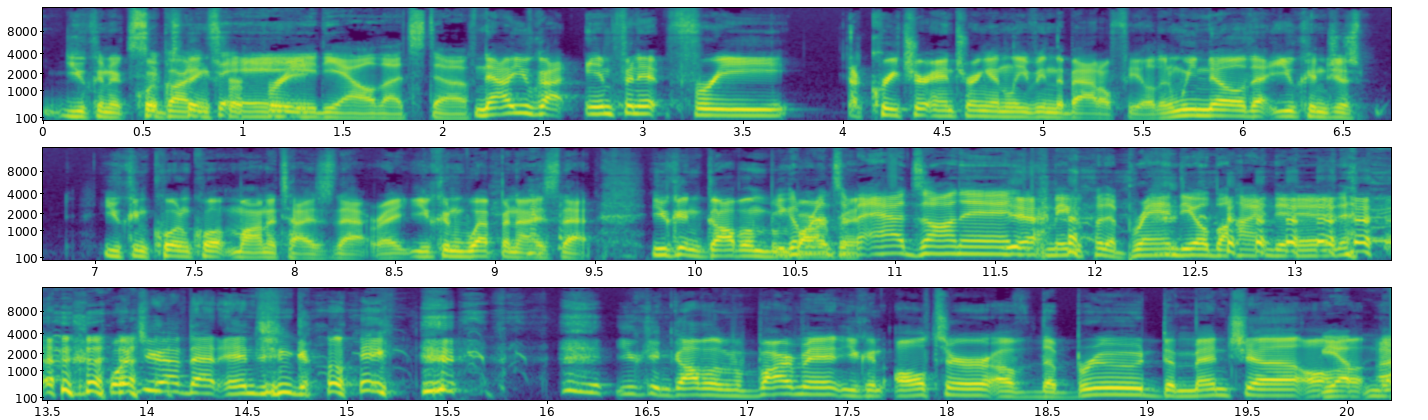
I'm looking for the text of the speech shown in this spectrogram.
you can equip things for Aid, free. yeah, all that stuff. Now you've got infinite free a creature entering and leaving the battlefield. And we know that you can just you can quote unquote monetize that, right? You can weaponize that. You can goblin You can run some ads on it. Yeah. Maybe put a brand deal behind it. Once you have that engine going, you can goblin bombardment, you can altar of the brood, dementia, all yep, mill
